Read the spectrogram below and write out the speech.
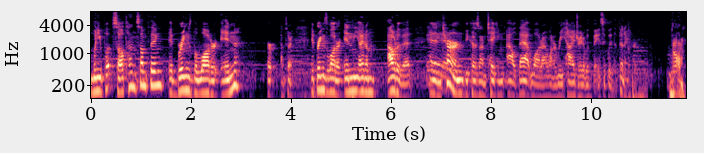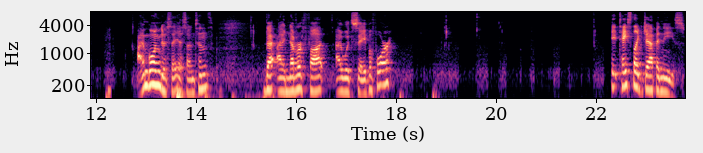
When you put salt on something, it brings the water in, or I'm sorry, it brings the water in the item out of it, and in Yeah, yeah. turn, because I'm taking out that water, I want to rehydrate it with basically the vinegar. I'm going to say a sentence that I never thought I would say before. It tastes like Japanese.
